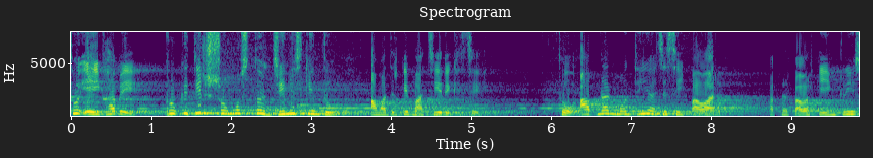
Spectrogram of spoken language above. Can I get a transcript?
তো এইভাবে প্রকৃতির সমস্ত জিনিস কিন্তু আমাদেরকে বাঁচিয়ে রেখেছে। তো আপনার মধ্যেই আছে সেই পাওয়ার আপনার পাওয়ারকে ইনক্রিজ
